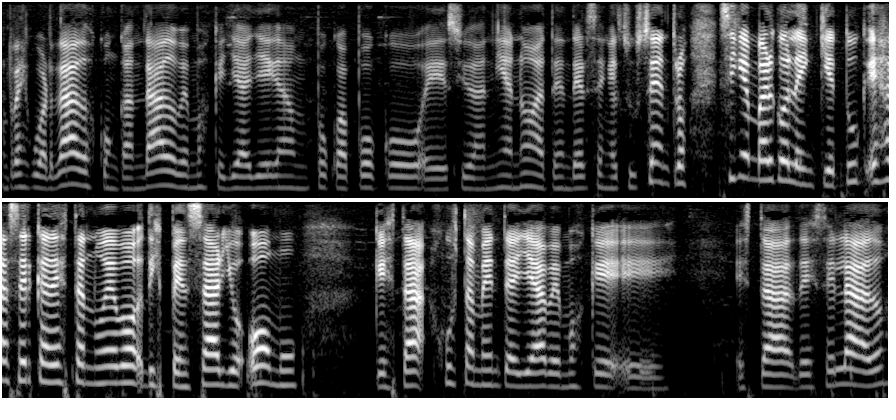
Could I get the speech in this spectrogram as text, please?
resguardados con candado. Vemos que ya llegan poco a poco eh, ciudadanía ¿no? a atenderse en el subcentro. Sin embargo, la inquietud es acerca de este nuevo dispensario OMU que está justamente allá. Vemos que está de ese lado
